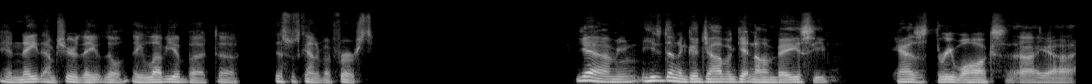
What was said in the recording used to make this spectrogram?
and Nate, I'm sure they they love you, but uh, this was kind of a first. Yeah, I mean, he's done a good job of getting on base. He, he has three walks, uh, uh,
